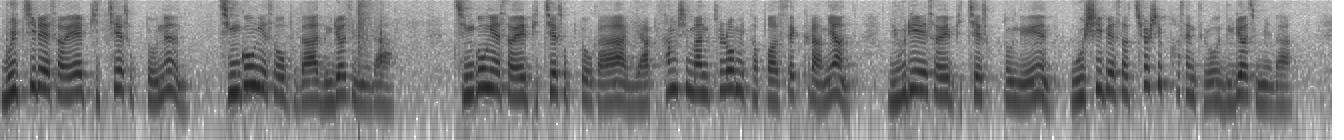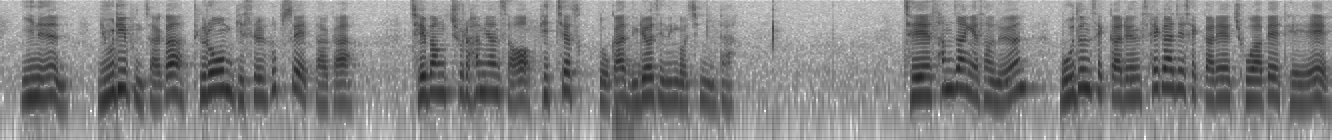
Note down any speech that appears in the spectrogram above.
물질에서의 빛의 속도는 진공에서보다 느려집니다. 진공에서의 빛의 속도가 약 30만 킬로미터 per 세크라면 유리에서의 빛의 속도는 50에서 70%로 느려집니다. 이는 유리 분자가 들어온 빛을 흡수했다가 재방출하면서 빛의 속도가 느려지는 것입니다. 제3장에서는 모든 색깔은 세 가지 색깔의 조합에 대해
